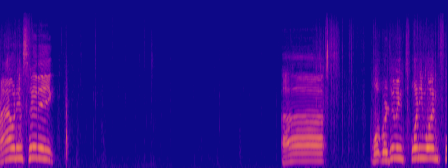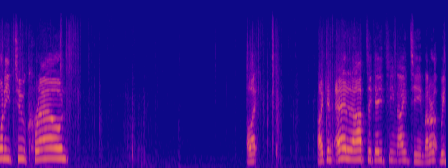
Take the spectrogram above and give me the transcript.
Crown is hitting. Uh, what we're doing 21 22 crown. I like I can add an optic 18 19, but I don't know. We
